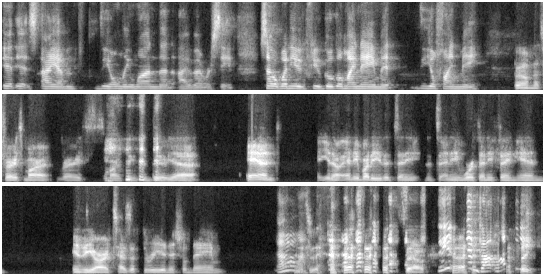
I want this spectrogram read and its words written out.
it is I am the only one that I've ever seen. So when you if you Google my name, it you'll find me. Boom, that's very smart. Very smart thing to do. Yeah. And you know, anybody that's any that's any worth anything in in the arts has a three initial name. Oh, so they got lucky.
